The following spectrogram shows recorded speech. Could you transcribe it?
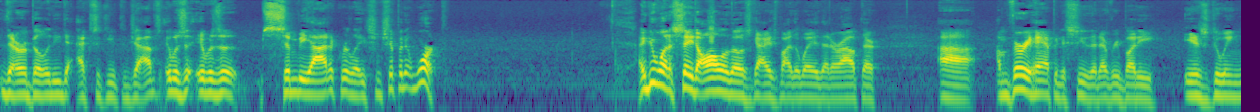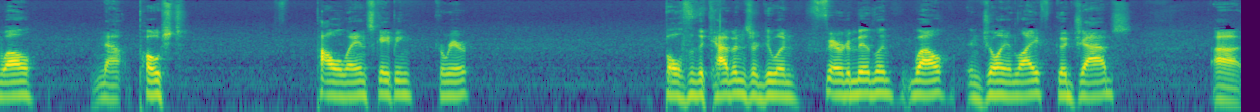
their ability to execute the jobs. It was it was a symbiotic relationship, and it worked. I do want to say to all of those guys, by the way, that are out there, uh, I'm very happy to see that everybody is doing well now post Powell Landscaping career. Both of the Kevins are doing fair to Midland well, enjoying life, good jobs. Uh,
